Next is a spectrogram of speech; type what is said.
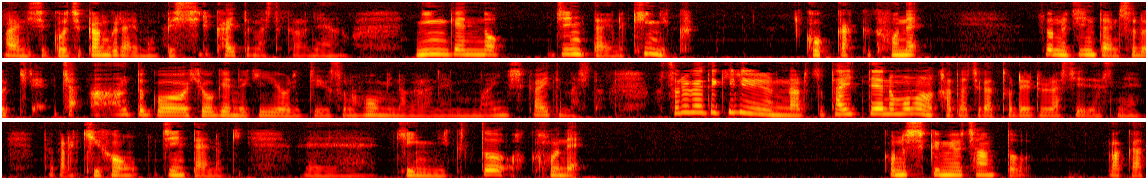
毎日5時間ぐらいもうびっしり書いてましたからねあの人間の人体の筋肉骨格骨。その人体にそれをきれいちゃんとこう表現できるようにというその本を見ながらね毎日書いてました。それができるようになると大抵のものの形が取れるらしいですね。だから基本人体のえー、筋肉と骨。この仕組みをちゃんと分かっ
